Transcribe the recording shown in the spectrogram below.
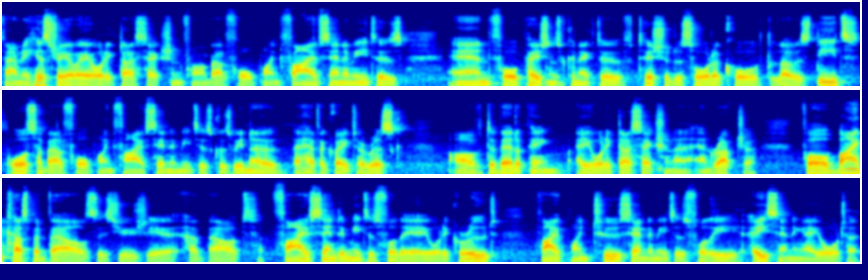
family history of aortic dissection from about 4.5 centimeters, and for patients with connective tissue disorder called Loeys-Dietz, also about 4.5 centimeters, because we know they have a greater risk of developing aortic dissection and rupture. For bicuspid valves, it's usually about 5 centimeters for the aortic root, 5.2 centimeters for the ascending aorta.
